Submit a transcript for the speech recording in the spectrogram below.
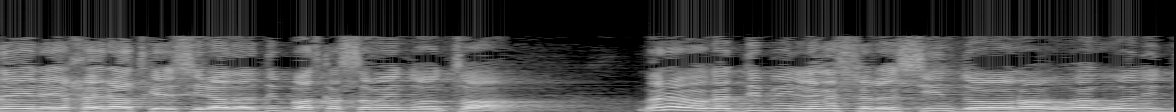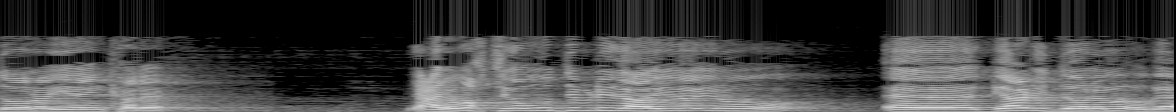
dee inay khayraadka is yidhahdaan dib baad ka samayn doontaa. Mana oga dib in laga solansiin doono uu awoodi doono iyo in kale. Yacni wakhtiga uu dibdhigaayo inuu gaadhi doono ma oga.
